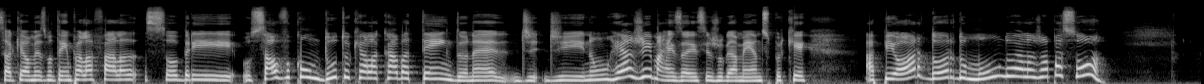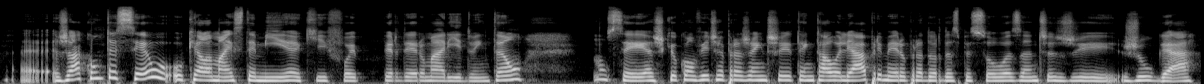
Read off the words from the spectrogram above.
Só que ao mesmo tempo ela fala sobre o salvo-conduto que ela acaba tendo, né? De, de não reagir mais a esses julgamentos, porque a pior dor do mundo ela já passou. É, já aconteceu o que ela mais temia, que foi perder o marido. Então, não sei, acho que o convite é pra gente tentar olhar primeiro para a dor das pessoas antes de julgar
